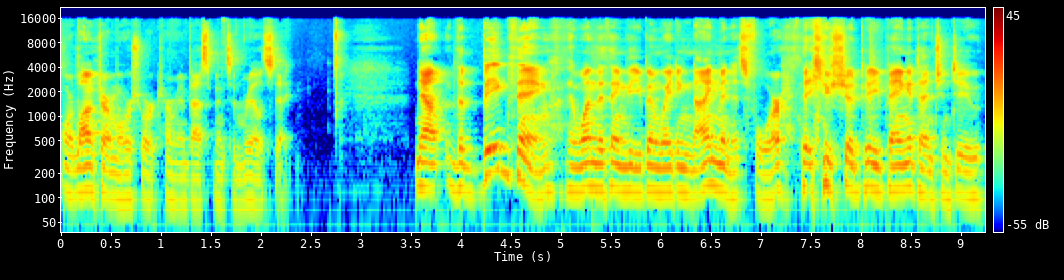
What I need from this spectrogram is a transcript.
or long term or short term investments in real estate. Now, the big thing, the one the thing that you've been waiting nine minutes for that you should be paying attention to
